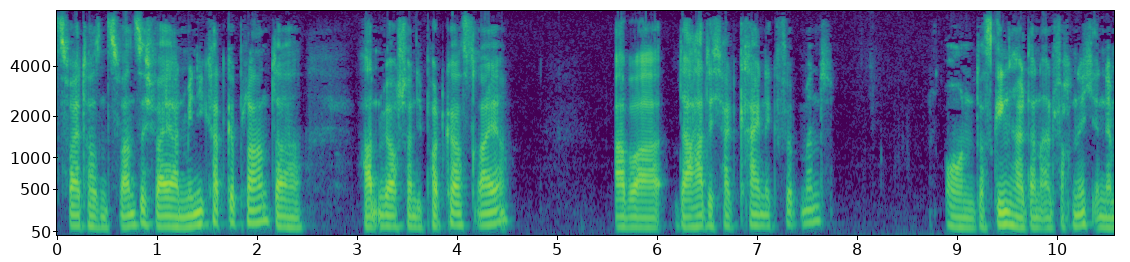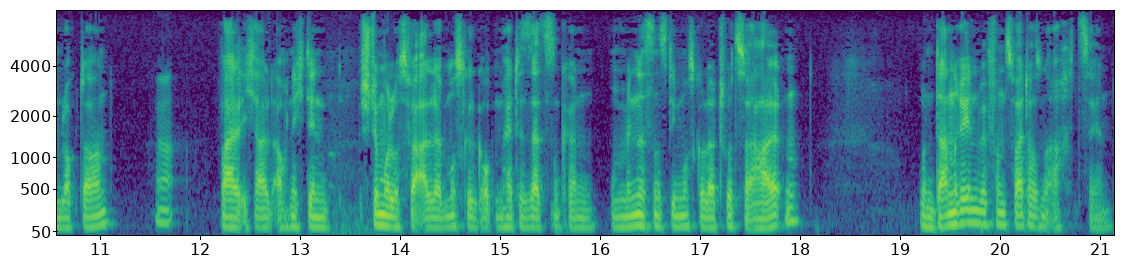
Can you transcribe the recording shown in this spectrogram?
2020 war ja ein Minicut geplant. Da hatten wir auch schon die Podcast-Reihe. Aber da hatte ich halt kein Equipment. Und das ging halt dann einfach nicht in dem Lockdown. Ja. Weil ich halt auch nicht den Stimulus für alle Muskelgruppen hätte setzen können, um mindestens die Muskulatur zu erhalten. Und dann reden wir von 2018.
